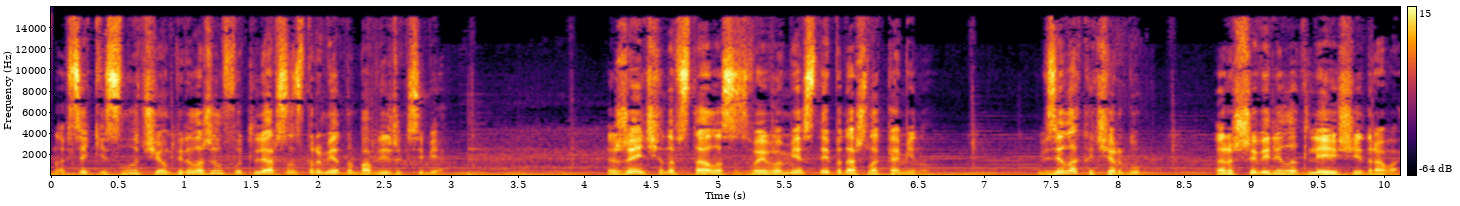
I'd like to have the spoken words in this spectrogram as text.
На всякий случай он переложил футляр с инструментом поближе к себе. Женщина встала со своего места и подошла к камину. Взяла кочергу, расшевелила тлеющие дрова.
